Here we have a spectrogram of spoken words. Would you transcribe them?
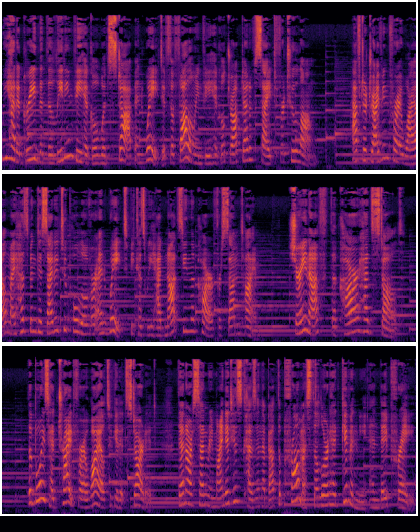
We had agreed that the leading vehicle would stop and wait if the following vehicle dropped out of sight for too long. After driving for a while, my husband decided to pull over and wait because we had not seen the car for some time. Sure enough, the car had stalled. The boys had tried for a while to get it started. Then our son reminded his cousin about the promise the Lord had given me, and they prayed.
